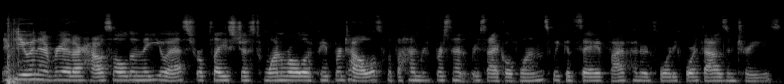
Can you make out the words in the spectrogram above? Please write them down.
If you and every other household in the US replace just one roll of paper towels with 100% recycled ones, we could save 544,000 trees.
